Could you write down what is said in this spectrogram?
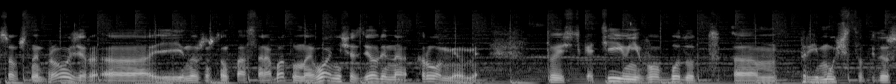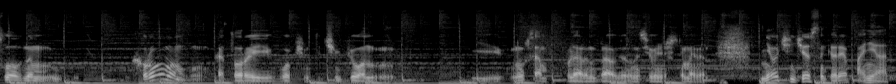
собственный браузер, э, и нужно, чтобы он классно работал, но его они сейчас сделали на Chromium. То есть какие у него будут эм, преимущества перед условным Хромом, который, в общем-то, чемпион и ну, самый популярный браузер на сегодняшний момент, не очень, честно говоря, понятно.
